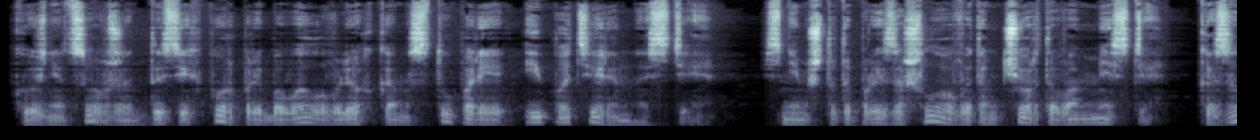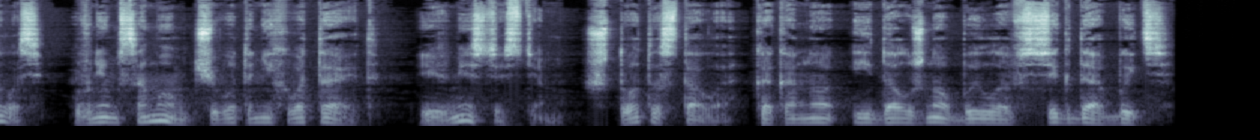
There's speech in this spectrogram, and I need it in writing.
Кузнецов же до сих пор пребывал в легком ступоре и потерянности. С ним что-то произошло в этом чертовом месте. Казалось, в нем самом чего-то не хватает. И вместе с тем что-то стало, как оно и должно было всегда быть.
